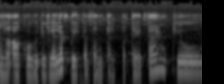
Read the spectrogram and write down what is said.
ನಾನು ಹಾಕೋ ವಿಡಿಯೋಗಳೆಲ್ಲ ಬೇಗ ಬಂದು ತಲುಪುತ್ತೆ. ಥ್ಯಾಂಕ್ ಯು 就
